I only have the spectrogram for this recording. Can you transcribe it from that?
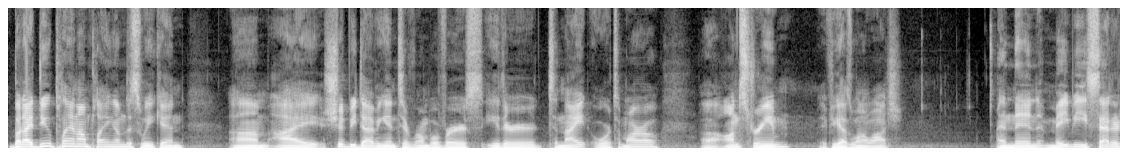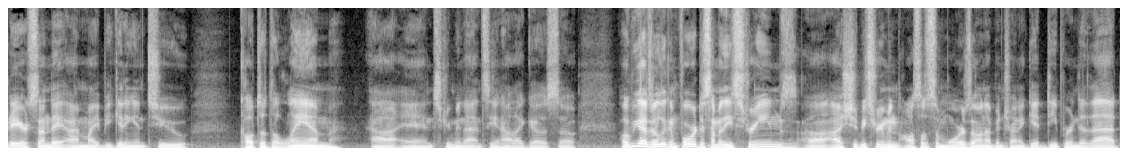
but I do plan on playing them this weekend. Um, I should be diving into Rumbleverse either tonight or tomorrow uh, on stream if you guys want to watch. And then maybe Saturday or Sunday, I might be getting into Cult of the Lamb uh, and streaming that and seeing how that goes. So hope you guys are looking forward to some of these streams. Uh, I should be streaming also some Warzone. I've been trying to get deeper into that.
